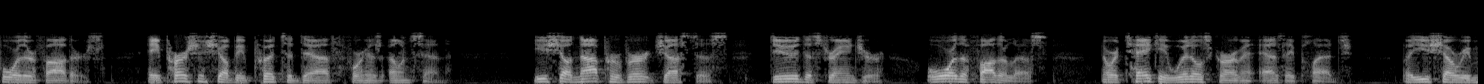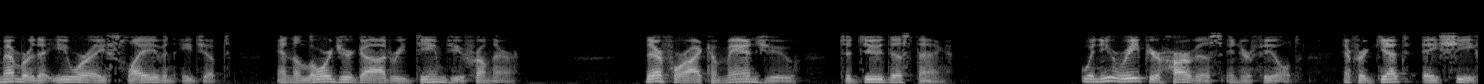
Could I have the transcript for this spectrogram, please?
for their fathers. A person shall be put to death for his own sin. You shall not pervert justice, due the stranger, or the fatherless, nor take a widow's garment as a pledge. But you shall remember that you were a slave in Egypt, and the Lord your God redeemed you from there. Therefore I command you to do this thing. When you reap your harvest in your field, and forget a sheaf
